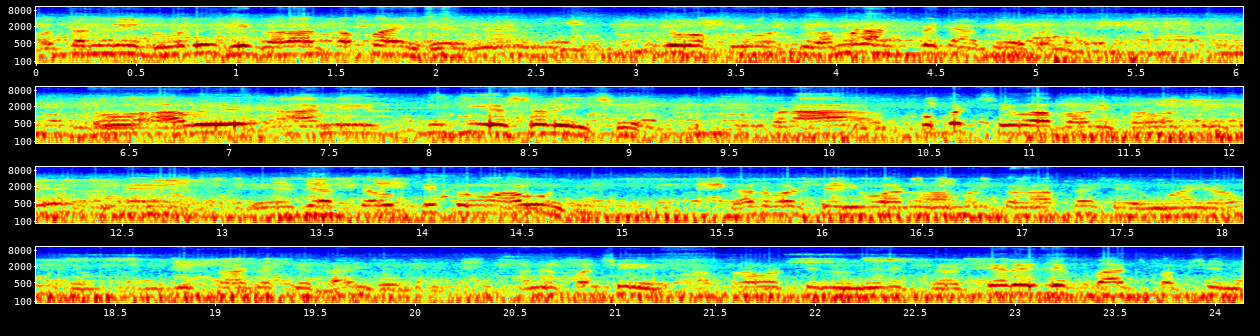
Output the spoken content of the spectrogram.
પતંગની ગોળીથી ગળા કપાય છે અને યુવક યુવતીઓ હમણાં જ બન્યા બે બનાવ. તો આવી આની બીજી અસર એ છે. પણ આ ખૂબ જ સેવાભાવી પ્રવૃત્તિ છે, અને બે હજાર ચૌદથી તો હું આવું છું. દર વર્ષે યુવાનો આમંત્રણ આપે છે, હું અહીં આવું છું. બીજી પ્રાગટ્ય થાય છે. અને પછી આ પ્રવૃત્તિનું નિરીક્ષણ. અત્યારે જ એક બાદ પક્ષીને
